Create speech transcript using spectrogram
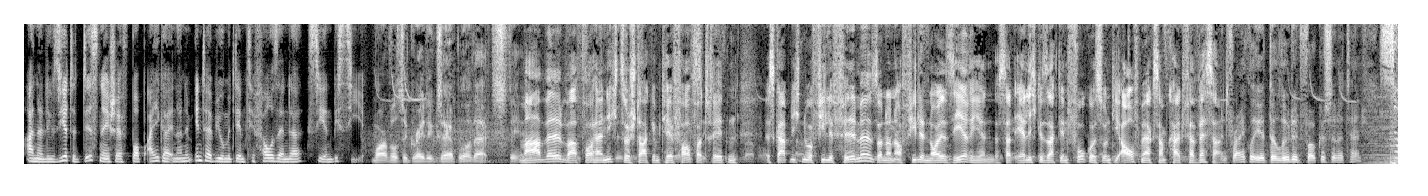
analysierte Disney-Chef Bob Iger in einem Interview mit dem TV-Sender CNBC. Marvel war vorher nicht so stark im TV vertreten. Es gab nicht nur viele Filme, sondern auch viele neue Serien. Das hat ehrlich gesagt den Fokus und die Aufmerksamkeit verwässert. So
